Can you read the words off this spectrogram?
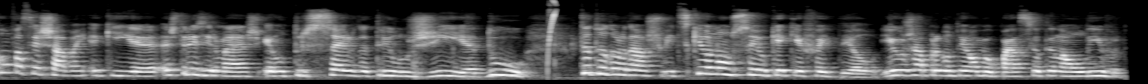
Como vocês sabem, aqui eh, As Três Irmãs é o terceiro da trilogia do Tatuador de Auschwitz, que eu não sei o que é que é feito dele. Eu já perguntei ao meu pai se ele tem lá um livro,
